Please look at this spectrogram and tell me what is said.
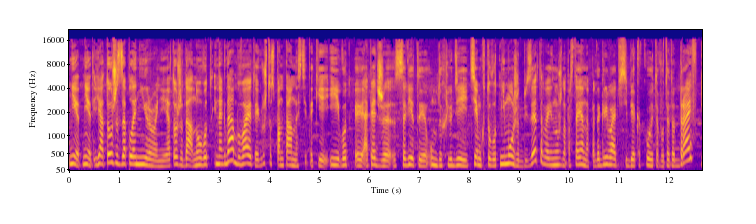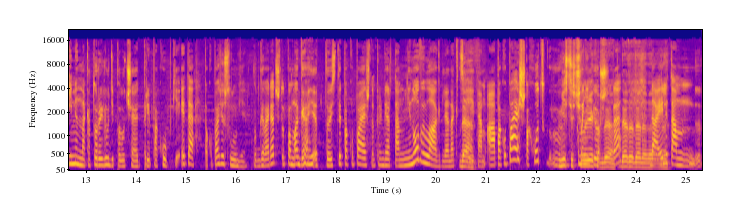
Нет, нет, я тоже за планирование, я тоже, да. Но вот иногда бывают, я говорю, что спонтанности такие. И вот, э, опять же, советы умных людей тем, кто вот не может без этого, и нужно постоянно подогревать в себе какой-то вот этот драйв, именно который люди получают при покупке, это покупать услуги. Вот говорят, что помогает. То есть ты покупаешь, например, там не новый лак для ногтей, Да. там, а покупаешь поход Вместе с человеком, маникюрше, да. Да, да, да, да. да, или там э,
